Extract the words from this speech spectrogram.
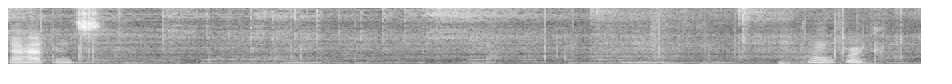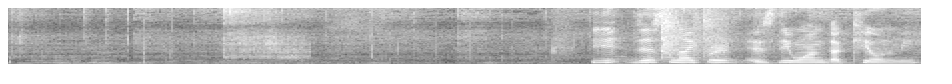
That happens. Oh, frick. This sniper is the one that killed me.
